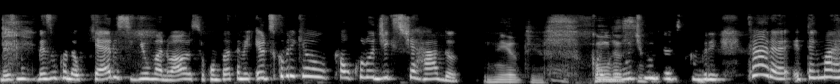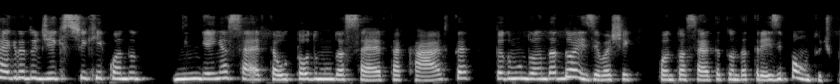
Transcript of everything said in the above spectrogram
Mesmo, mesmo quando eu quero seguir o manual, eu sou completamente. Eu descobri que eu calculo o Dixit errado. Meu Deus. Como Foi assim? o último que eu descobri. Cara, tem uma regra do Dixit que quando ninguém acerta ou todo mundo acerta a carta, todo mundo anda dois. Eu achei que quando tu acerta, tu anda três e ponto. Tipo,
